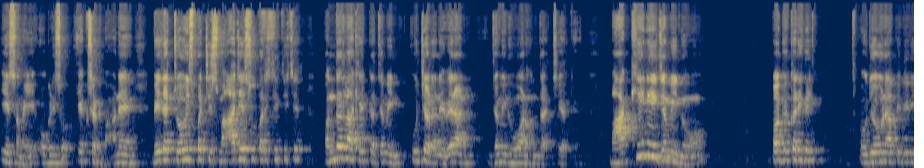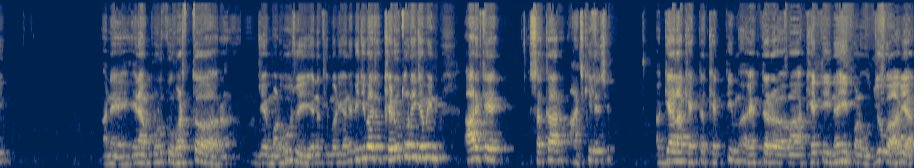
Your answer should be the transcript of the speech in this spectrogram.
એ સમયે ઓગણીસો એકસઠમાં અને બે હજાર ચોવીસ પચીસમાં આજે શું પરિસ્થિતિ છે, પંદર લાખ હેક્ટર જમીન ઉજ્જડ અને વેરાન જમીન હોવાનો અંદાજ છે અત્યારે. બાકીની જમીનો પગ કરી ગઈ, ઉદ્યોગોને આપી દીધી અને એના પૂરતું વળતર જે મળવું જોઈએ એ નથી મળી. અને બીજી બાજુ ખેડૂતોની જમીન આ રીતે સરકાર આંચકી લે છે. અગિયાર લાખ હેક્ટર ખેતી હેક્ટરમાં ખેતી નહીં, પણ ઉદ્યોગો આવ્યા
